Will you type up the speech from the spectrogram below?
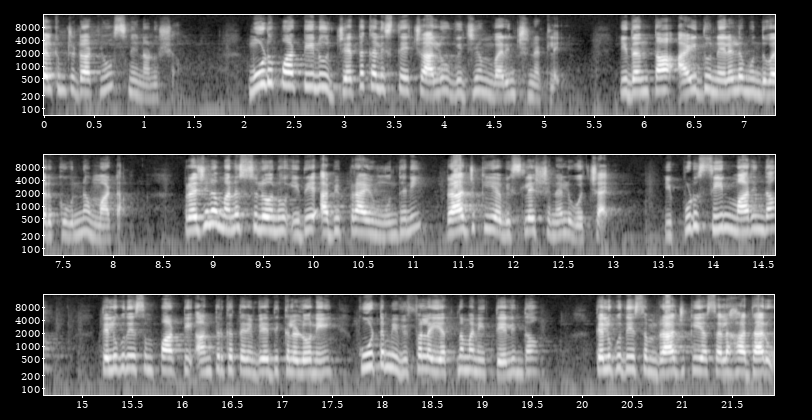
వెల్కమ్ టు డాట్ న్యూస్. నేను అనుష. మూడు పార్టీలు జత కలిస్తే చాలు విజయం వరించినట్లే. ఇదంతా ఐదు నెలల ముందు వరకు ఉన్న మాట. ప్రజల మనస్సులోనూ ఇదే అభిప్రాయం ఉందని రాజకీయ విశ్లేషణలు వచ్చాయి. ఇప్పుడు సీన్ మారిందా? తెలుగుదేశం పార్టీ అంతర్గత నివేదికలలోనే కూటమి విఫల యత్నమని తేలిందా? తెలుగుదేశం రాజకీయ సలహాదారు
